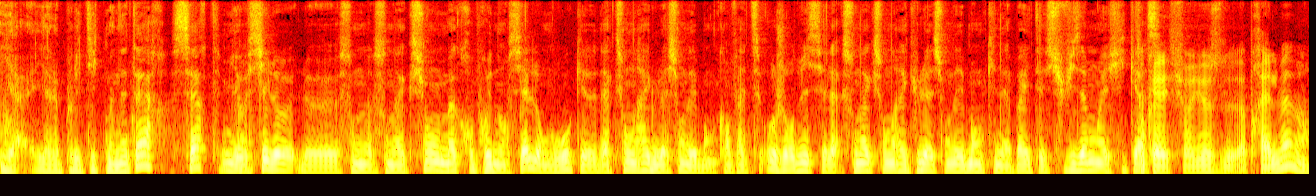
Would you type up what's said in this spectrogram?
il, y a, la politique monétaire, certes, mais il y a aussi le, son, son, action macroprudentielle, en gros, d'action de régulation des banques. En fait, aujourd'hui, c'est son action de régulation des banques qui n'a pas été suffisamment efficace. Donc elle est furieuse après elle-même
